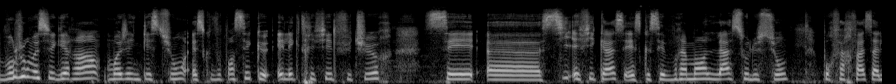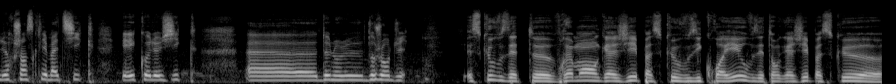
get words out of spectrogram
Bonjour, monsieur Guérin. Moi, j'ai une question. Est-ce que vous pensez que électrifier le futur, c'est euh, si efficace et est-ce que c'est vraiment la solution pour faire face à l'urgence climatique et écologique d'aujourd'hui? Est-ce que vous êtes euh, vraiment engagé parce que vous y croyez ou vous êtes engagé parce que euh,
